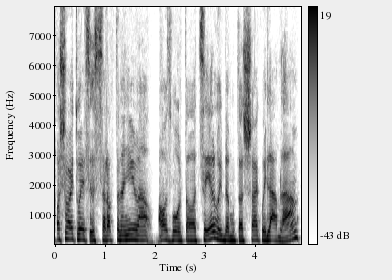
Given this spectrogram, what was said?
a sajtó ezt összerakta, mert nyilván az volt a cél, hogy bemutassák, hogy lám-lám,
